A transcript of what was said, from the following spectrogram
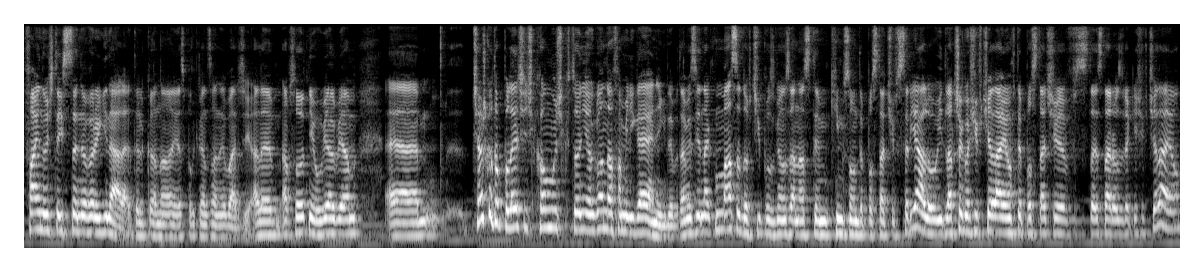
fajność tej sceny w oryginale, tylko no jest podkręcony bardziej. Ale absolutnie uwielbiam. Em, ciężko to polecić komuś, kto nie oglądał Family Guy'a nigdy, bo tam jest jednak masa dowcipu związana z tym, kim są te postacie w serialu i dlaczego się wcielają w te postacie, w te Star Wars, w jakie się wcielają.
